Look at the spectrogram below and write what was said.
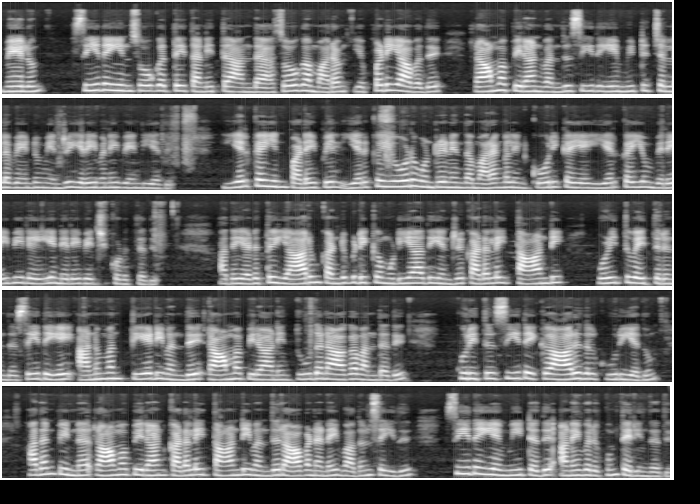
மேலும் சீதையின் சோகத்தை தணித்த அந்த அசோக மரம் எப்படியாவது ராமபிரான் வந்து சீதையை மீட்டுச் செல்ல வேண்டும் என்று இறைவனை வேண்டியது. இயற்கையின் படைப்பில் இயற்கையோடு ஒன்றிணைந்த மரங்களின் கோரிக்கையை இயற்கையும் விரைவிலேயே நிறைவேற்றிக் கொடுத்தது. அதையடுத்து யாரும் கண்டுபிடிக்க முடியாது என்று கடலைத் தாண்டி ஒழித்து வைத்திருந்த சீதையை அனுமன் தேடி வந்து ராமபிரானின் தூதனாக வந்தது குறித்து சீதைக்கு ஆறுதல் கூறியதும், அதன் பின்னர் ராமபிரான் கடலைத் தாண்டி வந்து ராவணனை வதம் செய்து சீதையை மீட்டது அனைவருக்கும் தெரிந்தது.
